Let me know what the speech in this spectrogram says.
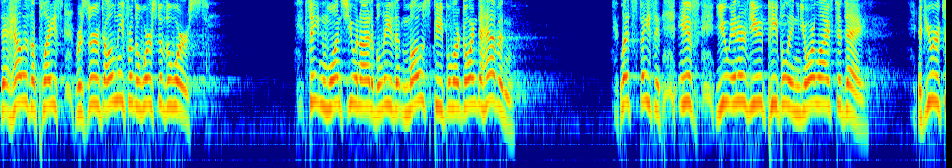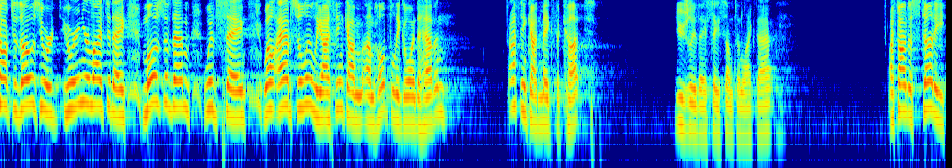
that hell is a place reserved only for the worst of the worst. Satan wants you and I to believe that most people are going to heaven. Let's face it, if you interviewed people in your life today, if you were to talk to those who are, who are in your life today, most of them would say, Well, absolutely, I think I'm, I'm hopefully going to heaven. I think I'd make the cut. Usually they say something like that. I found a study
